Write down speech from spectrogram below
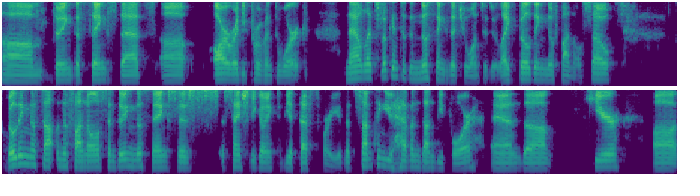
um, doing the things that uh, are already proven to work. Now let's look into the new things that you want to do, like building new funnels. So building new, new funnels and doing new things is essentially going to be a test for you. That's something you haven't done before. And um, here, uh,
